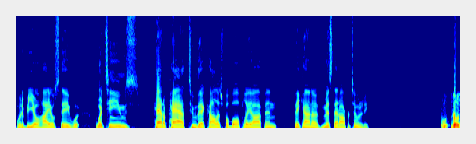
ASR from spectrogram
Would it be Ohio State? What what teams had a path to that college football playoff and they kind of missed that opportunity? Those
